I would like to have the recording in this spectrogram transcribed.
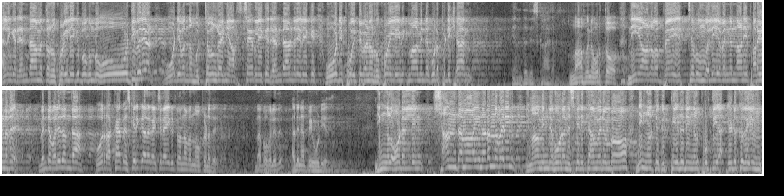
അല്ലെങ്കിൽ രണ്ടാമത്തെ റുക്കുഴിലേക്ക് പോകുമ്പോൾ ഓടി വരാൻ. ഓടി വന്ന മുറ്റവും കഴിഞ്ഞ് അപ്സ്റ്റേറിലേക്ക് രണ്ടാം നിലയിലേക്ക് ഓടിപ്പോയിട്ട് വേണം റുക്കുഴിലേക്ക് ഇമാമിന്റെ കൂടെ പിടിക്കാൻ. എന്ത് നിസ്കാരം? അള്ളാഹുവിനെ ഓർത്തോ നീയാണ് റബ്ബേ ഏറ്റവും വലിയവൻ എന്നാണ് ഈ പറയുന്നത്. ഇവന്റെ വലുതെന്താ? ഒരു റക്കാത്ത് നിസ്കരിക്കാതെ കഴിച്ചിലായി കിട്ടുമെന്നവൻ നോക്കണത്. എന്താ വലുത്? അതിനപ്പോ ഓടിയത്. നിങ്ങൾ ശാന്തമായി നടന്നു വരിൻ ഇമാമിന്റെ കൂടെ നിസ്കരിക്കാൻ വരുമ്പോ നിങ്ങൾക്ക് കിട്ടിയത് നിങ്ങൾ പൂർത്തിയാ എടുക്കുകയും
